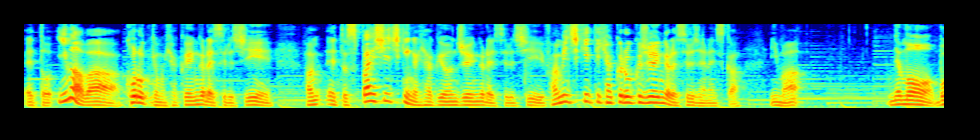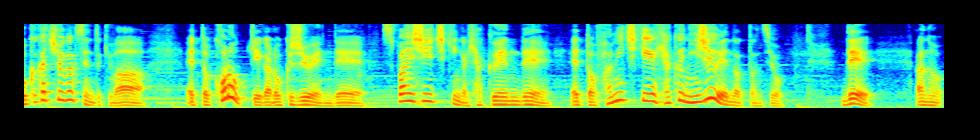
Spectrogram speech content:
えっと今はコロッケも100円ぐらいするしえっと、スパイシーチキンが140円ぐらいするしファミチキって160円ぐらいするじゃないですか今。でも僕が中学生の時はえっと、コロッケが60円でスパイシーチキンが100円で、えっと、ファミチキが120円だったんですよ。であの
